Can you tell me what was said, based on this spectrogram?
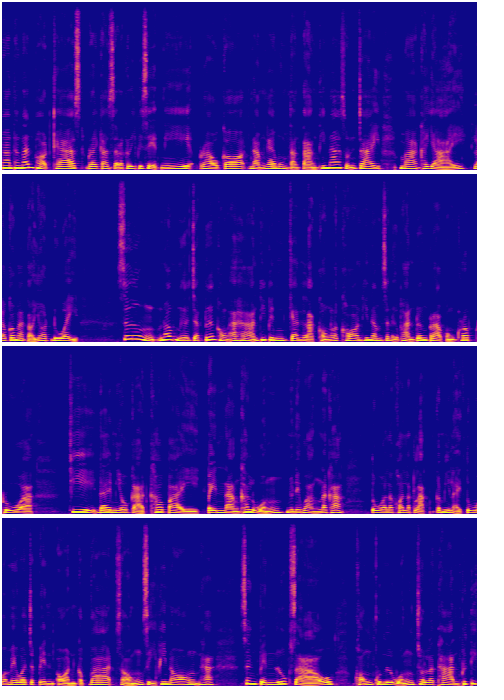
งานทางด้านพอดแคสต์รายการสารคดีพิเศษนี้ เราก็นำแง่มุมต่างๆ ที่น่าสนใจมาขยาย แล้วก็มาต่อยอดด้วย ซึ่งนอกเหนือจากเรื่องของอาหารที่เป็นแกนหลักของละครที่นำเสนอผ่านเรื่องราวของครอบครัว ที่ได้มีโอกาสเข้าไปเป็นนางข้าหลวงอยู่ในวังนะคะตัวละครหลักๆ ก็มีหลายตัวไม่ว่าจะเป็นอ่อนกับวาดสองสีพี่น้องนะคะซึ่งเป็นลูกสาวของคุณหลวงชนลทานพฤติ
